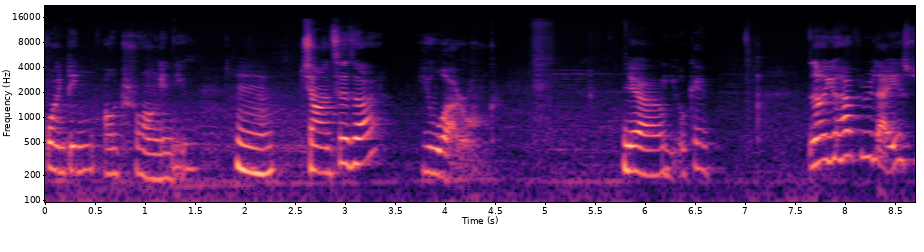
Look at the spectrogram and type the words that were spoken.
pointing out wrong in you chances are you are wrong या okay now you have realise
